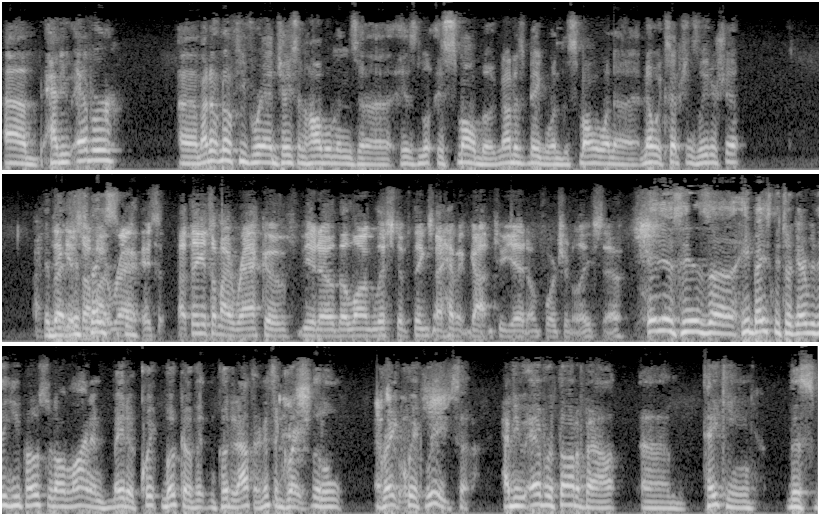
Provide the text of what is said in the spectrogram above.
Um, have you ever um, I don't know if you've read Jason Hoevelmann's uh, his his small book, not his big one, the small one, uh, No Exceptions Leadership. I think it's, it's, on my rack. It's, I think it's on my rack of you know the long list of things I haven't gotten to yet, unfortunately. So it is his. Uh, he basically took everything he posted online and made a quick book of it and put it out there, and it's a great little, great cool. quick read. So, have you ever thought about um, taking this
